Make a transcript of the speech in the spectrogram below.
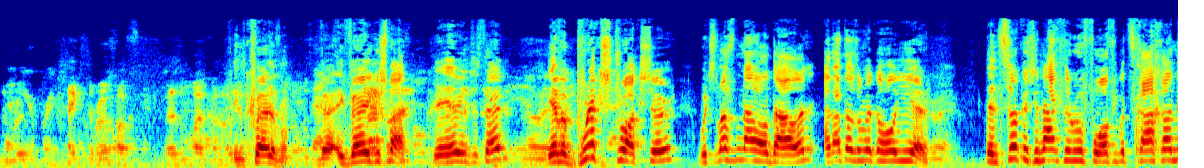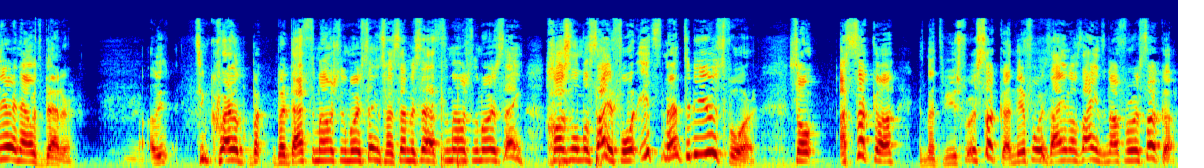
The Then you're breaking takes the the roof rule. off, doesn't work on the roof. Incredible. Very, very geschmack. You hear what you just said? You have a brick structure, which is less than dollar dollar, and that doesn't work a whole year. Then circus, you knock the roof off, you put tzchach on there, and now it's better. It's incredible, but but that's the mamash the Gemara is saying. So Hashem said that's the mamash the Gemara is saying. Chazal Messiah for what it's meant to be used for. So a sukkah is meant to be used for a sukkah, and therefore zayin al zayin is enough for a sukkah.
